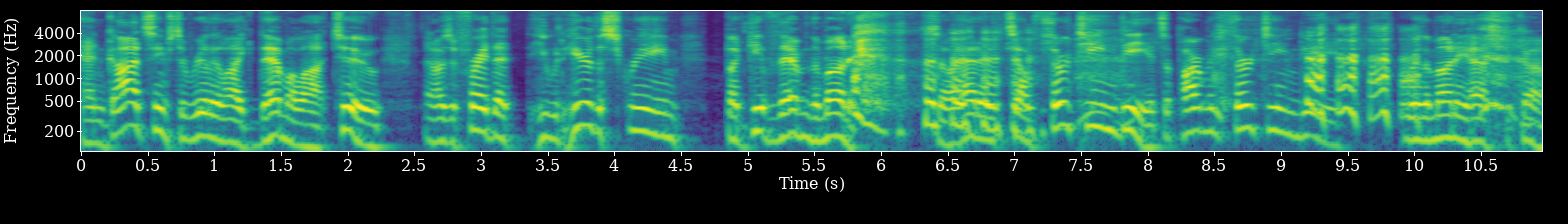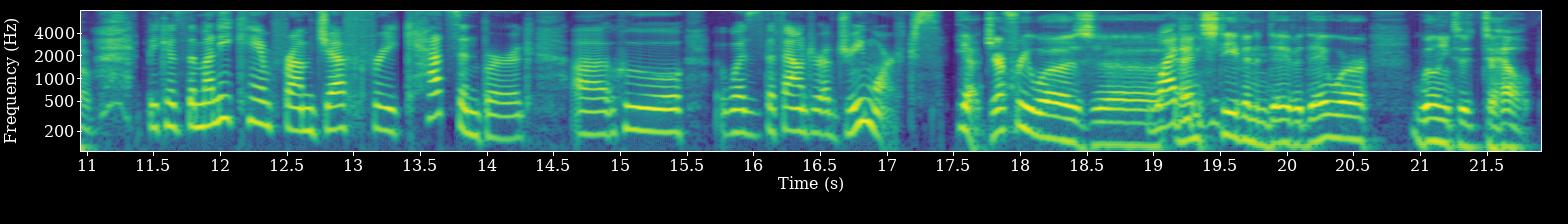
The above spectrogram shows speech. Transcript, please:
And God seems to really like them a lot too. And I was afraid that he would hear the scream but give them the money. So I had to tell 13D. It's apartment 13D where the money has to come. because the money came from Jeffrey Katzenberg, uh, who was the founder of DreamWorks. Yeah, Jeffrey was, uh, and he- Stephen and David, they were willing to, to help.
